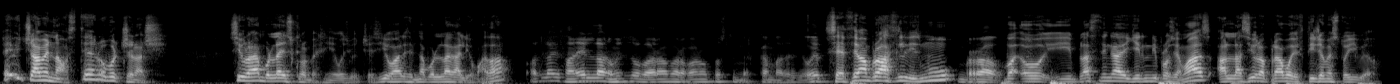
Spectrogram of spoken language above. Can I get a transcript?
Εμείς τσάμε να είμαστε, όπως και να έχει. Σίγουρα είναι πολλά δύσκολο παιχνίδι, όπως είπες και εσύ, ο Άρης είναι μια πολλά καλή ομάδα. Αλλά η φανέλα νομίζω παρά παραπάνω προς την μερκά μας. ρε φίλε. Όχι, Σε θέμα προαθλητισμού, Μπράβο. βα- ο- η πλάστικα γυρνεί προς εμάς, αλλά σίγουρα πρέπει να αποδεχτεί και μες στο γήπεδο.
